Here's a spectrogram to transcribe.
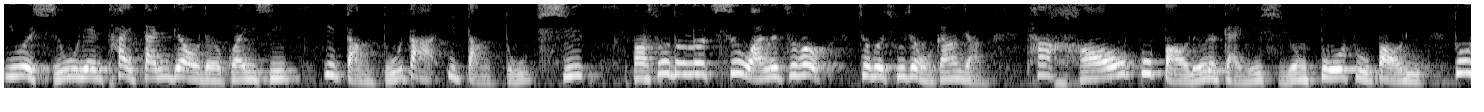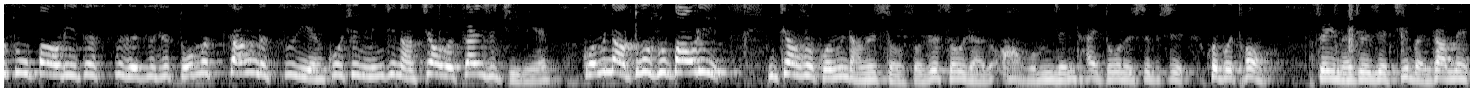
因为食物链太单调的关系，一党独大，一党独吃，把所有东西都吃完了之后，就会出现我刚刚讲。他毫不保留的敢于使用多数暴力，多数暴力这四个字是多么脏的字眼。过去民进党叫了三十几年，国民党多数暴力一叫说，国民党的手手就收起来说，哦，我们人太多了，是不是会不会痛？所以呢，就就基本上面，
